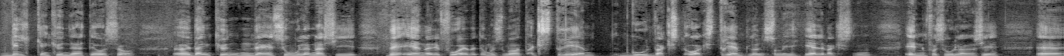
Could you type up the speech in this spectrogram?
hvilken kunde dette er også. Eh, den kunden det er solenergi. Det er en av de få jeg vet om som har hatt ekstremt god vekst, og ekstremt lønnsom i hele veksten innenfor solenergi. Eh,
